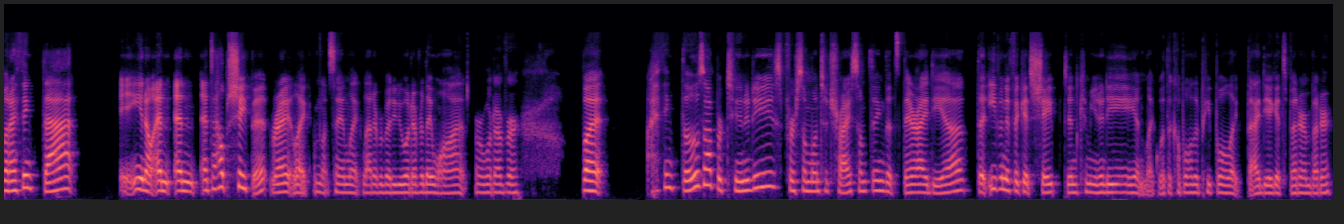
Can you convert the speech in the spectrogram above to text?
but i think that you know and and and to help shape it right? Like i'm not saying like let everybody do whatever they want or whatever but i think those opportunities for someone to try something that's their idea that even if it gets shaped in community and like with a couple other people like the idea gets better and better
